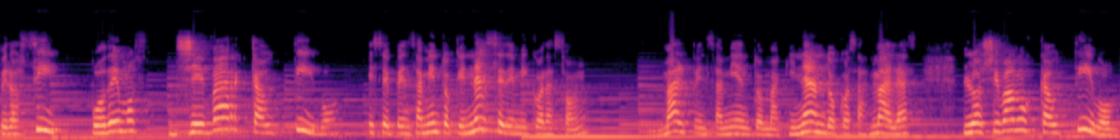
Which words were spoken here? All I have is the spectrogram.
Pero sí podemos llevar cautivo ese pensamiento que nace de mi corazón mal pensamiento, maquinando cosas malas, lo llevamos cautivo.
